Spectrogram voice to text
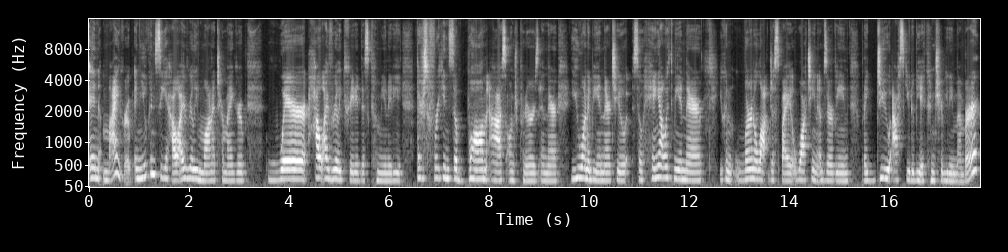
in my group and you can see how I really monitor my group, where how I've really created this community. There's freaking some bomb ass entrepreneurs in there. You want to be in there too. So hang out with me in there. You can learn a lot just by watching, observing, but I do ask you to be a contributing member,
